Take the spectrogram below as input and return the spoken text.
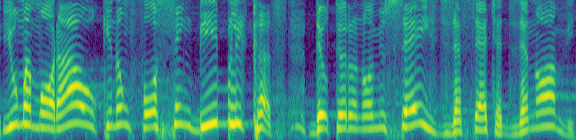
e uma moral que não fossem bíblicas. Deuteronômio 6, 17 a 19.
